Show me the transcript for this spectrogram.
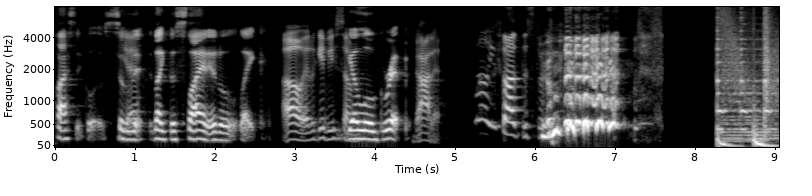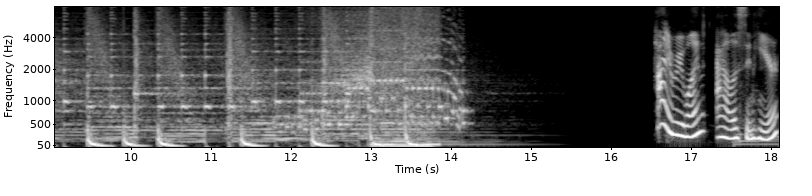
plastic gloves, so Yeah. that like the slide, it'll like Oh, it'll give you some. get a little grip. Got it. Well, you thought this through. Hi everyone, Allison here.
